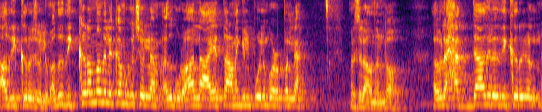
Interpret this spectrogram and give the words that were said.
ആ ദിക്കറ് ചൊല്ലും. അത് ദിക്കർ എന്ന നിലയ്ക്ക് നമുക്ക് ചൊല്ലാം. അത് ഖുർആാനിലെ ആയത്താണെങ്കിൽ പോലും കുഴപ്പമില്ല. മനസ്സിലാവുന്നുണ്ടോ? അതുപോലെ ഹദ്ദാദിലെ ദിക്കറുകൾ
